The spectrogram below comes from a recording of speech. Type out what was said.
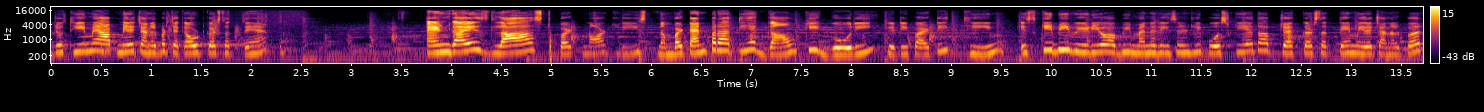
जो थीम है, आप मेरे चैनल पर चेकआउट कर सकते हैं। And guys last but not least number ten पर आती है गाँव की गोरी किटी पार्टी थीम इसकी भी वीडियो अभी मैंने रिसेंटली पोस्ट की है तो आप चेक कर सकते हैं मेरे चैनल पर।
